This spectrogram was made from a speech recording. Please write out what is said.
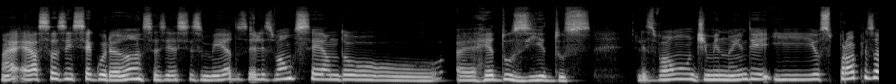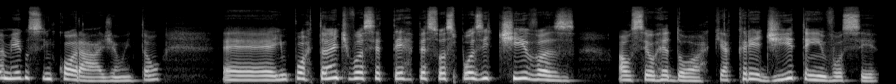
né, essas inseguranças e esses medos, eles vão sendo é, reduzidos, eles vão diminuindo e, e, os próprios amigos se encorajam. Então, é importante você ter pessoas positivas ao seu redor, que acreditem em você.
